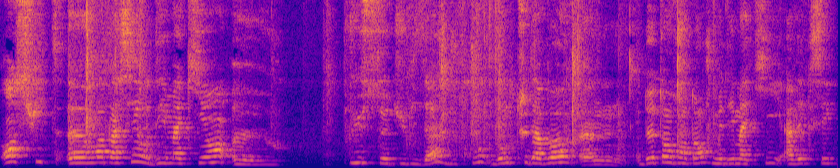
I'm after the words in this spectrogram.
Ensuite, on va passer au démaquillant plus du visage du coup. Donc tout d'abord, euh, de temps en temps, je me démaquille avec ces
